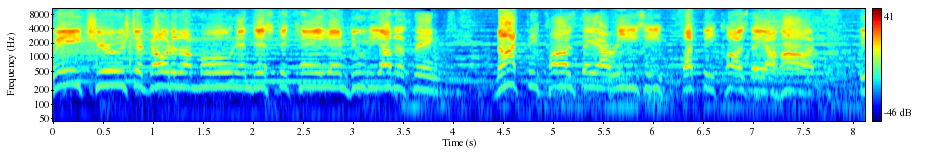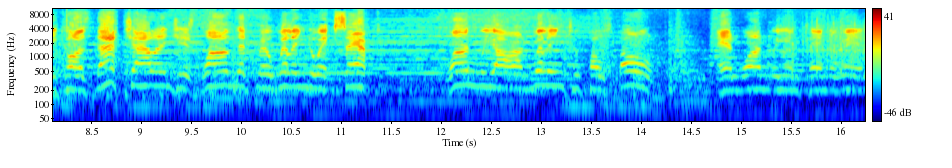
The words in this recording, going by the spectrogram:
We choose to go to the moon in this decade and do the other things, not because they are easy, but because they are hard. Because that challenge is one that we're willing to accept, one we are unwilling to postpone and one we intend to win.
